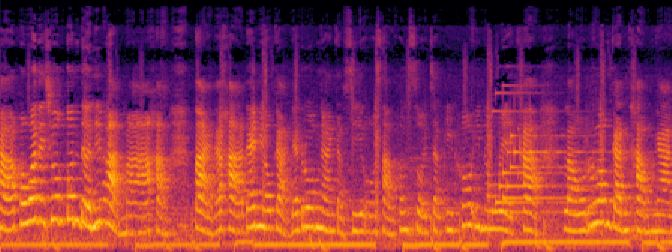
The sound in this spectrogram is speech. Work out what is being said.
คะ เพราะว่าในช่วงต้นเดือนที่ผ่านมาค่ะต่ายนะคะ ได้มีโอกาสได้ร่วมงานกับ CEO สาวคนสวยจาก People Innovate ค่ะ เราร่วมกันทำงาน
